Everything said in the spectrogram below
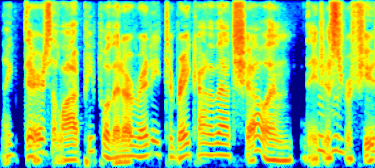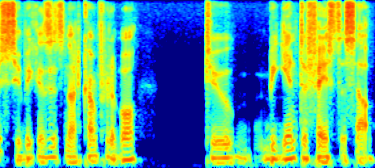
Like there's a lot of people that are ready to break out of that shell and they mm-hmm. just refuse to because it's not comfortable to begin to face the self.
